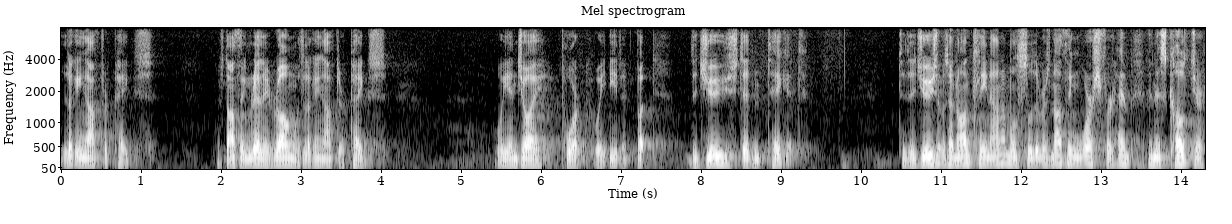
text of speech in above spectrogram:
looking after pigs. There's nothing really wrong with looking after pigs. We enjoy pork, we eat it, but the Jews didn't take it. To the Jews, it was an unclean animal, so there was nothing worse for him in his culture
